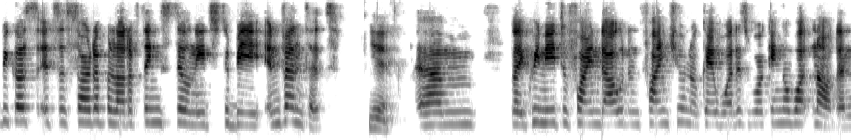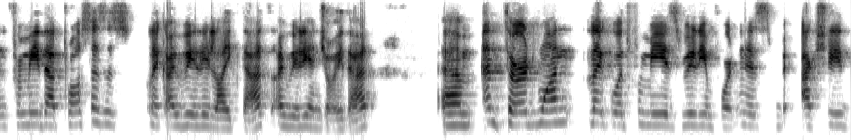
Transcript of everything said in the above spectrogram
because it's a startup, a lot of things still needs to be invented Yes. Um, like we need to find out and fine tune, okay, what is working and what not. And for me, that process is like, I really like that. I really enjoy that. Um, and third one, like what for me is really important is actually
